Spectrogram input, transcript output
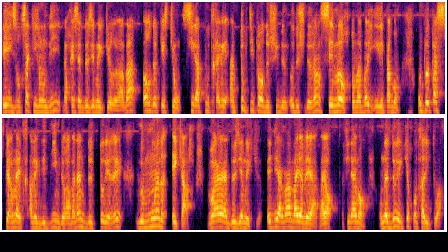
et ils ont ça qu'ils ont dit, d'après cette deuxième lecture de Rabat, hors de question, si la poutre elle est un tout petit peu au-dessus de, au -dessus de 20, c'est mort, ton maboy, il n'est pas bon. On ne peut pas se permettre, avec des dîmes de Rabanan, de tolérer le moindre écart. Voilà la deuxième lecture. Et. Alors, finalement, on a deux lectures contradictoires.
